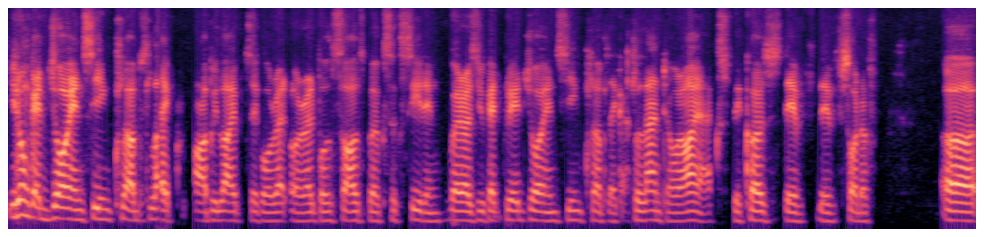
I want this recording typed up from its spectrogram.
you don't get joy in seeing clubs like RB Leipzig or Red, or Red Bull Salzburg succeeding, whereas you get great joy in seeing clubs like Atalanta or Ajax because they've they've sort of uh,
